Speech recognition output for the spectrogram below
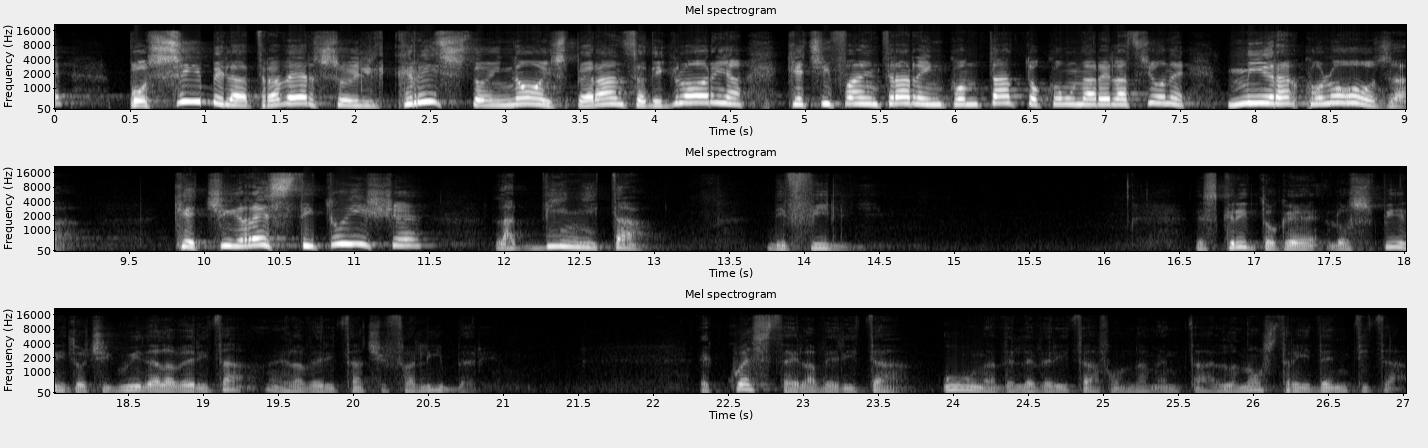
è possibile attraverso il Cristo in noi, speranza di gloria, che ci fa entrare in contatto con una relazione miracolosa, che ci restituisce la dignità di figli. È scritto che lo Spirito ci guida alla verità e la verità ci fa liberi. E questa è la verità, una delle verità fondamentali, la nostra identità.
